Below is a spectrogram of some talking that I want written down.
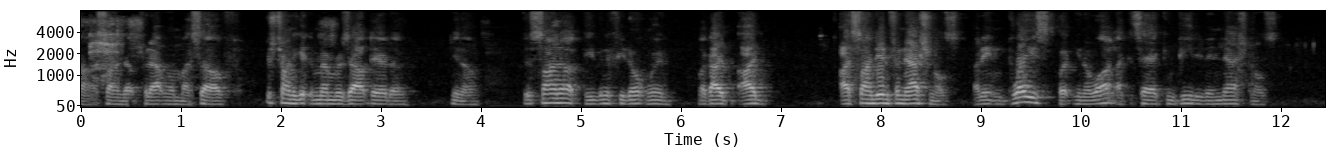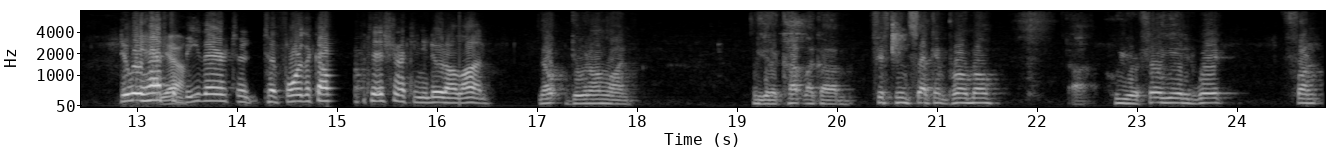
Uh, signed up for that one myself. Just trying to get the members out there to, you know, Just sign up, even if you don't win. Like I, I, I signed in for nationals. I didn't place, but you know what? I could say I competed in nationals. Do we have Yeah. to be there to, to for the competition, or can you do it online? Nope, do it online. You're gonna cut like a 15 second promo, uh, who you're affiliated with, front,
